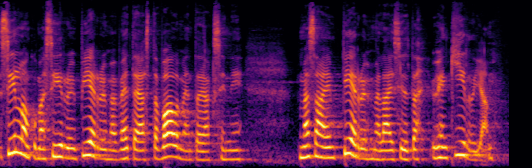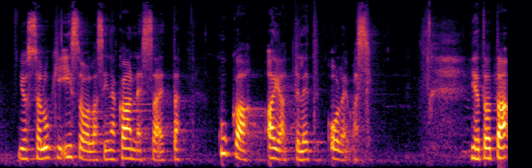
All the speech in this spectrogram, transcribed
silloin, kun mä siirryin pienryhmän vetäjästä valmentajaksi, niin mä sain pienryhmäläisiltä yhden kirjan, jossa luki isolla siinä kannessa, että kuka ajattelet olevasi. Ja tota,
